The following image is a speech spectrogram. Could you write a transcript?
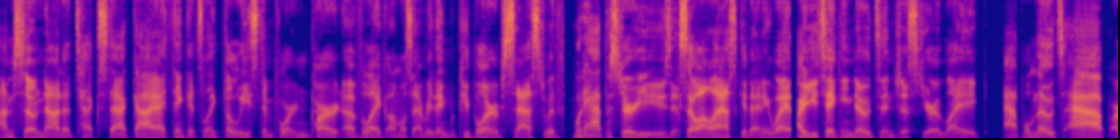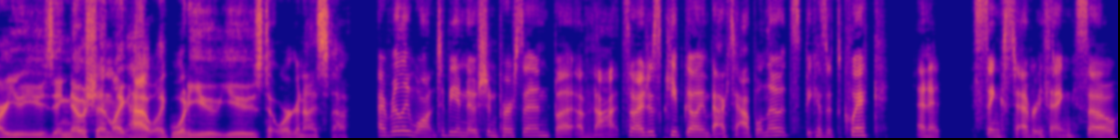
I'm so not a tech stack guy. I think it's like the least important part of like almost everything, but people are obsessed with what app store are you using? So I'll ask it anyway. Are you taking notes in just your like Apple Notes app? Are you using Notion? Like how like what do you use to organize stuff? I really want to be a Notion person, but I'm not. So I just keep going back to Apple Notes because it's quick and it syncs to everything. So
